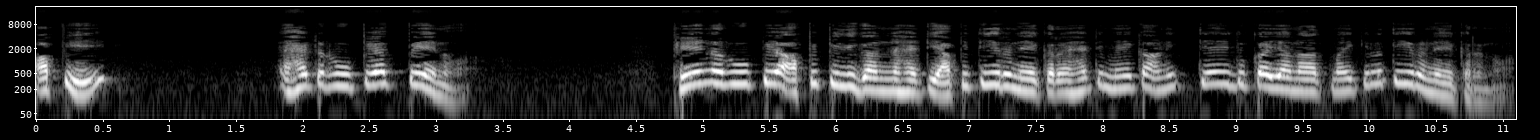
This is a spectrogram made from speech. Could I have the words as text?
අපි ඇහැට රූපයක් පේනවා. පේන රූපය අපි පිළිගන්න හැටි අපි තීරණය කරන හැටි මේක අනිත්‍යයි දුකයි අනාත්මයි කියලා තීරණය කරනවා.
